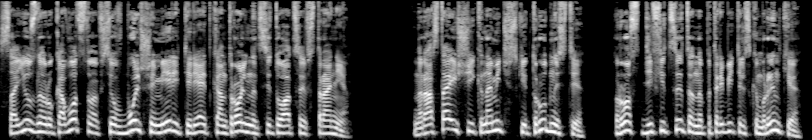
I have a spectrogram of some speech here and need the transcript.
союзное руководство все в большей мере теряет контроль над ситуацией в стране. Нарастающие экономические трудности, рост дефицита на потребительском рынке,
